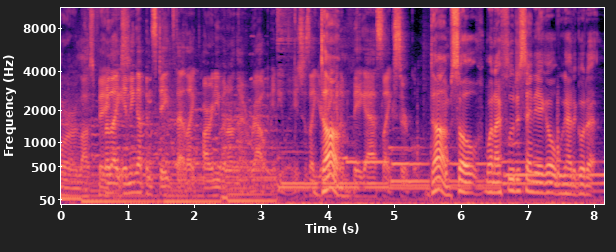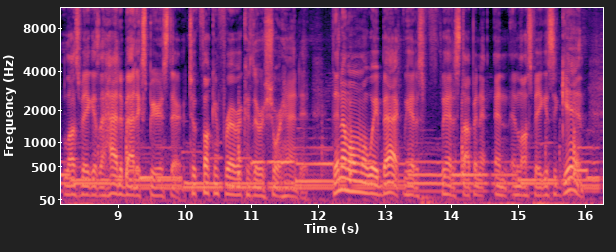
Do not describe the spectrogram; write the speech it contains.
or las vegas or like ending up in states that like aren't even on that route anyway. It's just like you're Dumb. making a big ass like circle. dumb. So when I flew to San Diego, we had to go to Las Vegas. I had a bad experience there. It took fucking forever because they were short-handed. Then I'm on my way back. We had to we had to stop in in, in Las Vegas again.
